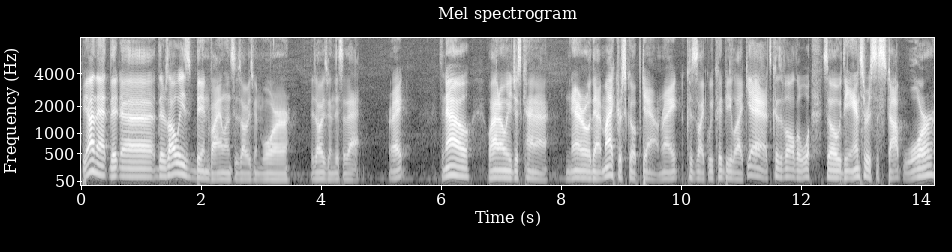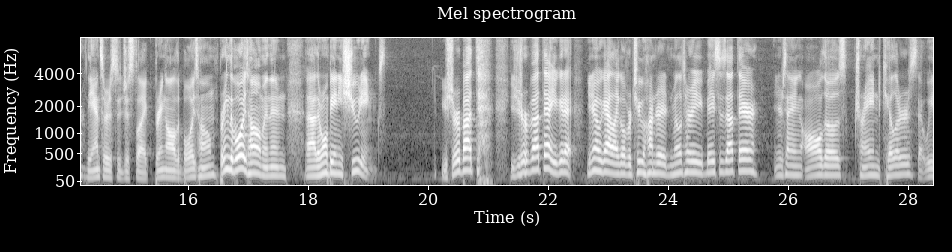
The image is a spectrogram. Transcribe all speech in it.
beyond that, that uh, there's always been violence. There's always been war. There's always been this or that, right? So now, why don't we just kind of narrow that microscope down, right? Because like we could be like, yeah, it's because of all the war. So the answer is to stop war. The answer is to just like bring all the boys home, bring the boys home, and then uh, there won't be any shootings. You sure about that? You sure about that? You gonna, you know, we got like over 200 military bases out there. And you're saying all those trained killers that we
